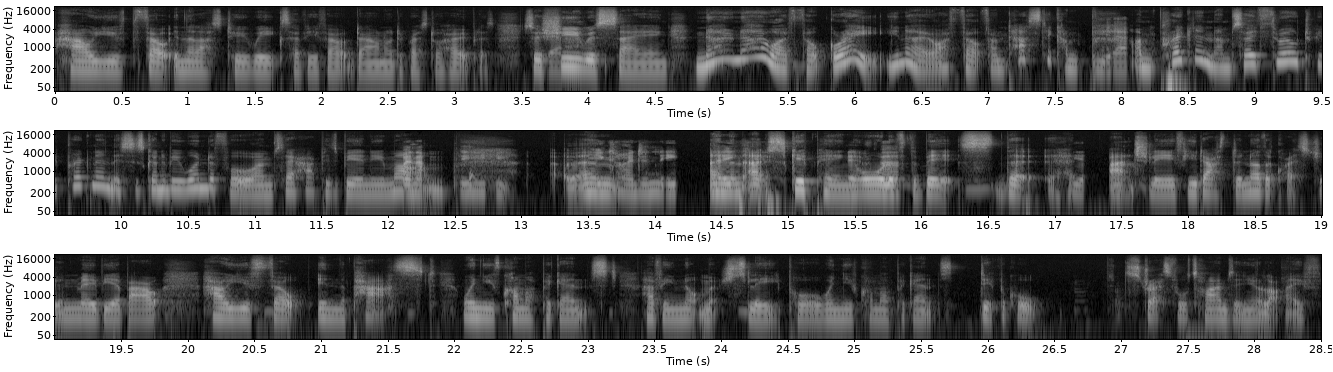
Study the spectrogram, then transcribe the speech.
how you've felt in the last two weeks. Have you felt down or depressed or hopeless? So yeah. she was saying, no, no, I felt great. You know, I felt fantastic. I'm, yeah. I'm pregnant. I'm so thrilled to be pregnant. This is going to be wonderful. I'm so happy to be a new mum. Um, you, you kind of need. And then skipping all of the bits that yeah. actually, if you'd asked another question, maybe about how you've felt in the past when you've come up against having not much sleep or when you've come up against difficult stressful times in your life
